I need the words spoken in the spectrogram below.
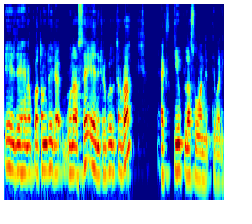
এই যে এখানে প্রথম দুইটা গুণ আছে, এই দুইটার পরিবর্তে আমরা এক্স কিউব প্লাস ওয়ান লিখতে পারি।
